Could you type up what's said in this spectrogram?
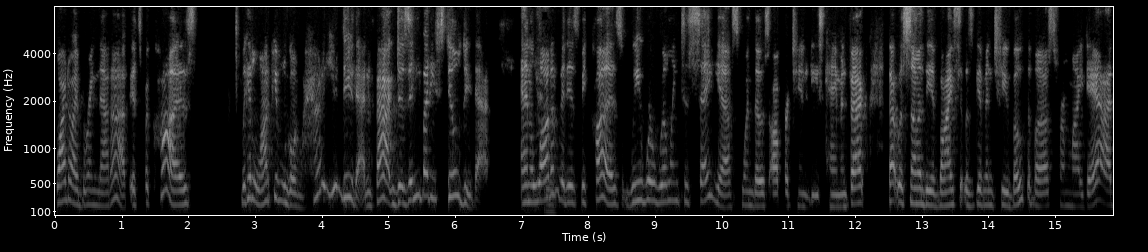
Why do I bring that up? It's because we get a lot of people going, How do you do that? In fact, does anybody still do that? And a lot of it is because we were willing to say yes when those opportunities came. In fact, that was some of the advice that was given to both of us from my dad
